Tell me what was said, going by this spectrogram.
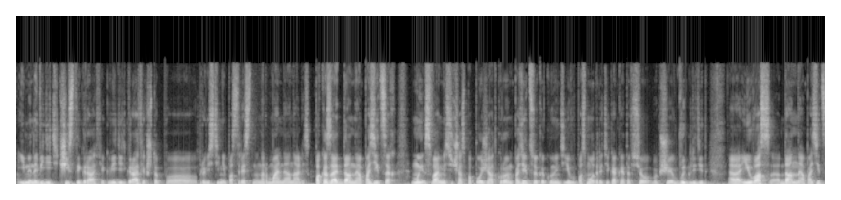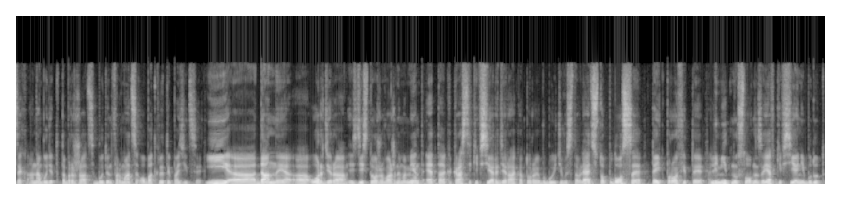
Именно видеть чистый график, видеть график, чтобы э, провести непосредственно нормальный анализ. Показать данные о позициях. Мы с вами сейчас попозже откроем позицию какую-нибудь, и вы посмотрите, как это все вообще выглядит. Э, и у вас данные о позициях, она будет отображаться, будет информация об открытой позиции. И э, данные э, ордера, здесь тоже важный момент, это как раз-таки все ордера, которые вы будете выставлять, стоп-лоссы, тейк-профиты, лимитные условные заявки, все они будут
